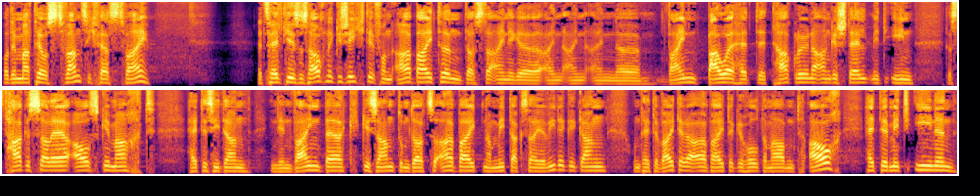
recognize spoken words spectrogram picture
Oder in Matthäus 20, Vers 2 erzählt Jesus auch eine Geschichte von Arbeitern, dass da einige, ein, ein, ein äh, Weinbauer hätte Taglöhner angestellt, mit ihnen das Tagessalär ausgemacht, hätte sie dann in den Weinberg gesandt, um dort zu arbeiten. Am Mittag sei er wieder gegangen und hätte weitere Arbeiter geholt, am Abend auch, hätte mit ihnen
